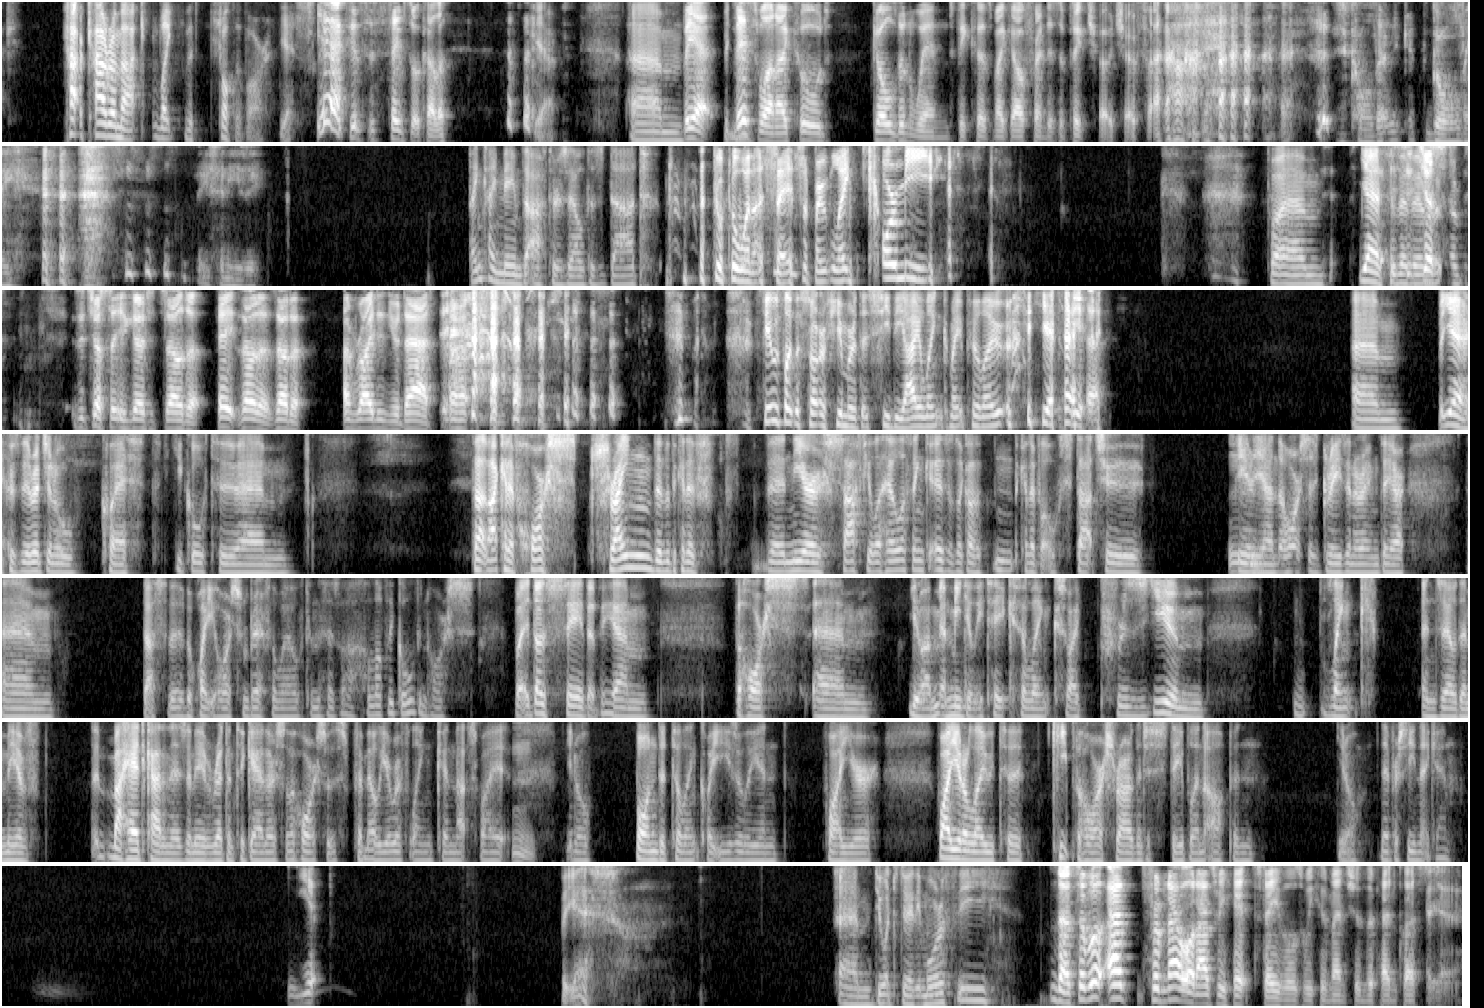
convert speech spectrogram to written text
Ka- Caramac, like the chocolate bar. Yes. Yeah, because it's the same sort of colour. Yeah. Um, But yeah, But this one I called Golden Wind because my girlfriend is a big JoJo fan. Just called it Goldie. nice and easy. I think I named it after Zelda's dad. I don't know what that says about Link or me. but um, yeah. So Is the, it the- just- the- Is it just so you go to Zelda? Hey, Zelda, Zelda, I'm riding your dad. Uh, feels like the sort of humor that CDI Link might pull out. yeah. yeah. Um, but yeah, because the original quest, you go to um, that that kind of horse shrine, the, the kind of the near Safula Hill, I think it is. It's like a mm, kind of little statue area, and the horse is grazing around there. Um, that's the the white horse from Breath of the Wild, and this is a, a lovely golden horse. But it does say that the um the horse um you know immediately takes the link, so I presume Link and Zelda may have. My head canon is they may have ridden together, so the horse was familiar with Link, and that's why it Mm. you know bonded to Link quite easily, and why you're why you're allowed to keep the horse rather than just stabling it up and you know never seeing it again. Yep. But yes. Um, do you want to do any more of the? No, so we'll as from now on, as we hit stables, we can mention the Penn quest Yeah.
